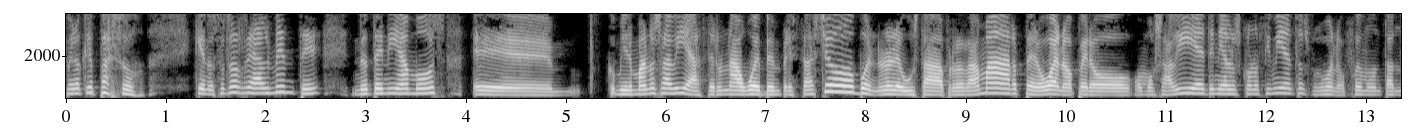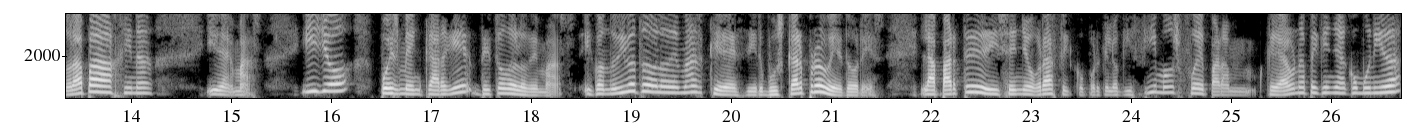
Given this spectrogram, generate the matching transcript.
Pero ¿qué pasó? Que nosotros realmente no teníamos, eh, mi hermano sabía hacer una web en PrestaShop, bueno, no le gustaba programar, pero bueno, pero como sabía, tenía los conocimientos, pues bueno, fue montando la página y demás. Y yo, pues me encargué de todo lo demás. Y cuando digo todo lo demás, quiere decir buscar proveedores, la parte de diseño gráfico, porque lo que hicimos fue para crear una pequeña comunidad,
